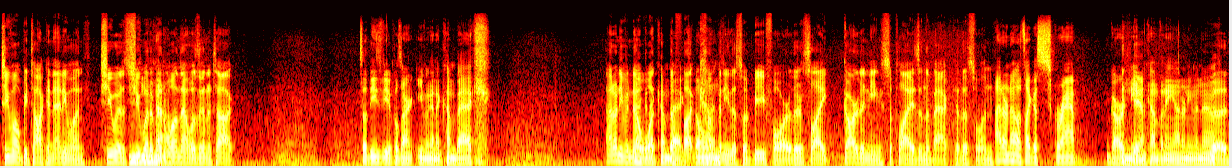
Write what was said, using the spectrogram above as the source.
She won't be talking to anyone. She was. She would have been one that was gonna talk. So these vehicles aren't even gonna come back. I don't even know what come the back fuck stolen. company this would be for. There's like gardening supplies in the back to this one. I don't know. It's like a scrap gardening Yeah. company. I don't even know. Good.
